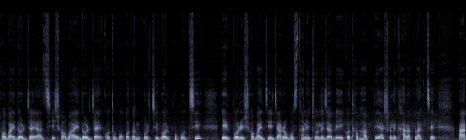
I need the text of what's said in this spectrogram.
সবাই দরজায় আছি, সবাই দরজায় কথোপকথন করছি, গল্প করছি। এরপরে সবাই যে যার অবস্থানে চলে যাবে এই কথা ভাবতে আসলে খারাপ লাগছে। আর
